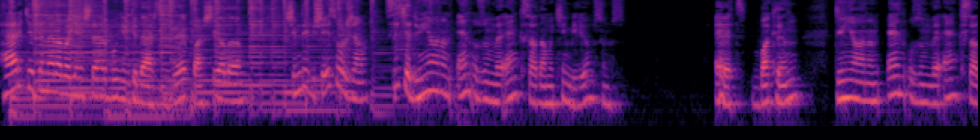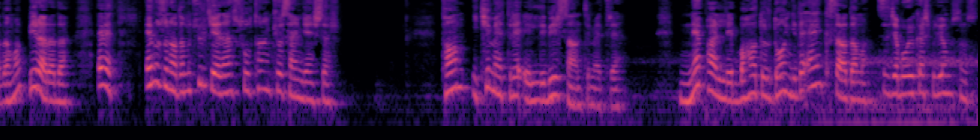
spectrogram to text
Herkese merhaba gençler. Bugünkü dersimize başlayalım. Şimdi bir şey soracağım. Sizce dünyanın en uzun ve en kısa adamı kim biliyor musunuz? Evet, bakın. Dünyanın en uzun ve en kısa adamı bir arada. Evet, en uzun adamı Türkiye'den Sultan Kösen gençler. Tam 2 metre 51 santimetre. Nepalli Bahadur Dongi de en kısa adamı. Sizce boyu kaç biliyor musunuz?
